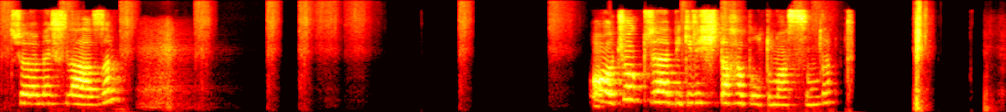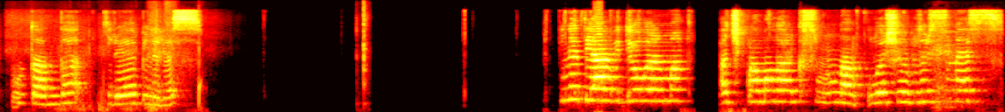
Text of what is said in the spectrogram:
söylemesi lazım. O çok güzel bir giriş daha buldum aslında. Buradan da girebiliriz. Yine diğer videolarıma açıklamalar kısmından ulaşabilirsiniz.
